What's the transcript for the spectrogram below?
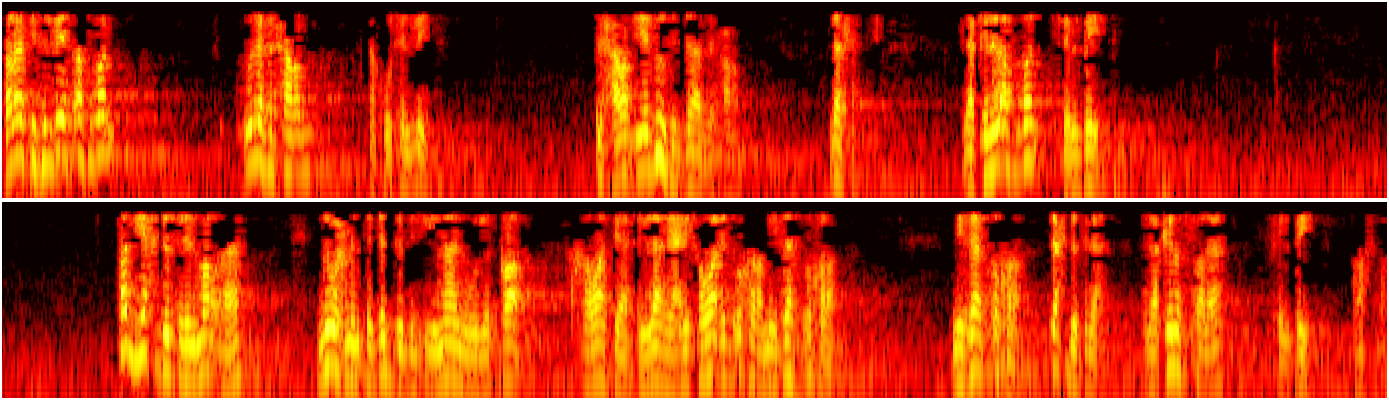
صلاتي في البيت أفضل ولا في الحرم؟ نقول في البيت. الحرم يجوز الذهاب للحرم. لا شك. لكن الأفضل في البيت. قد يحدث للمرأة نوع من تجدد الإيمان ولقاء أخواتها في الله يعني فوائد أخرى ميزات أخرى. ميزات أخرى تحدث لها لكن الصلاة في البيت أفضل.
